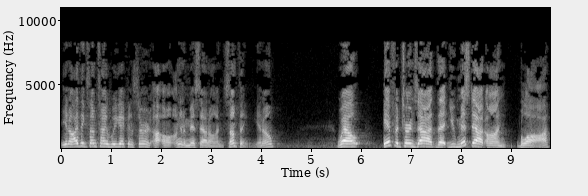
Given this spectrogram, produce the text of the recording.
you know, I think sometimes we get concerned, uh-oh, I'm going to miss out on something, you know? Well, if it turns out that you missed out on blah,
